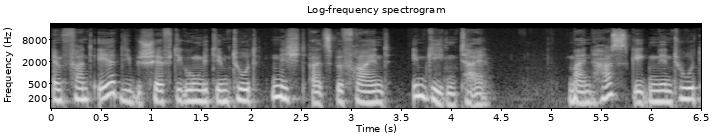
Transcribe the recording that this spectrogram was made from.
empfand er die Beschäftigung mit dem Tod nicht als befreiend, im Gegenteil. Mein Hass gegen den Tod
